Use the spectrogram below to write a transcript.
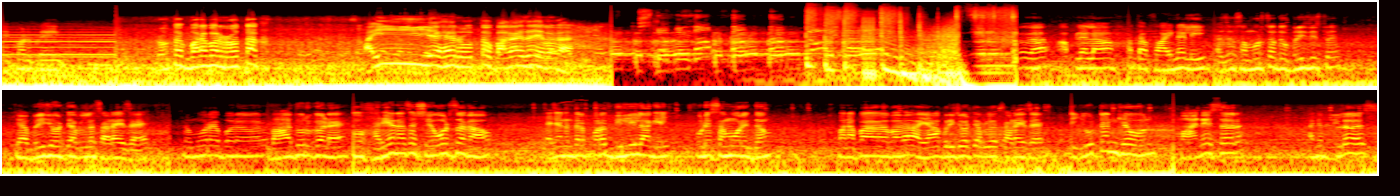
रेकॉर्ड ब्रेक रोहतक बरोबर रोहतक. आई हे रोहतक बघायचं आहे बघा. बघा आपल्याला आता फायनली जो समोरचा जो ब्रिज दिसतोय त्या ब्रिजवरती आपल्याला चढायचं आहे. समोर आहे बरोबर बहादूरगड आहे. तो हरियाणाचा शेवटचं गाव. त्याच्यानंतर परत दिल्ली लागेल पुढे समोर एकदम. पण आपण बघा या ब्रिजवरती आपल्याला चढायचं आहे. यू टर्न घेऊन मानेसर आणि प्लस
